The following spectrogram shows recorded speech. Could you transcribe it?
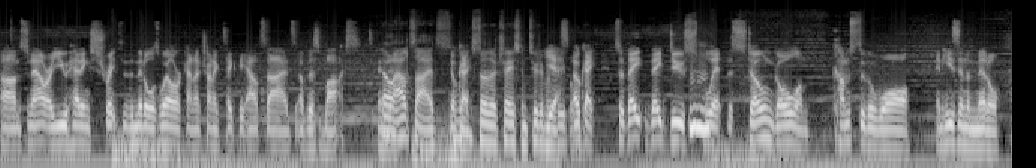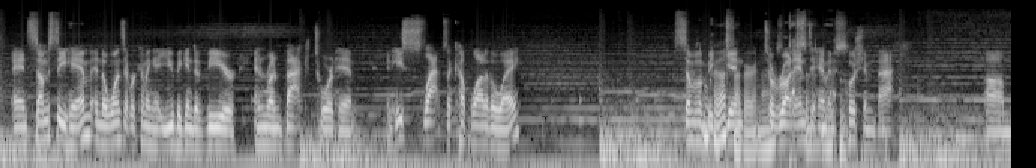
Um, so now, are you heading straight through the middle as well, or kind of trying to take the outsides of this box? And oh, then- outsides. Okay. So they're chasing two different Yes. people. Okay. So they they do Mm-hmm. split. The stone golem comes through the wall, and he's in the middle. And some see him, and the ones that were coming at you begin to veer and run back toward him. And he slaps a couple out of the way. Some of them Okay, begin nice. to run That's into him nice. and push him back. Um,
